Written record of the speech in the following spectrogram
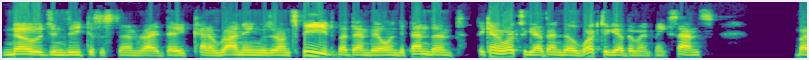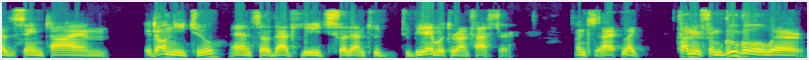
nodes in the ecosystem, right? They kind of running with their own speed, but then they're all independent. They can work together and they'll work together when it makes sense. But at the same time, they don't need to. And so that leads for them to, to be able to run faster. And so I, like coming from Google, where,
